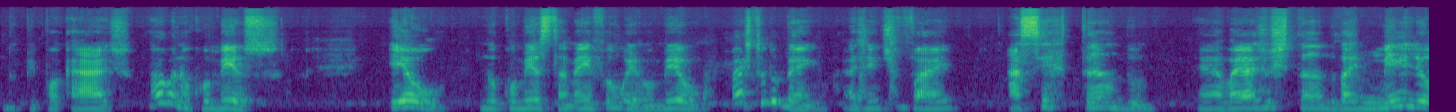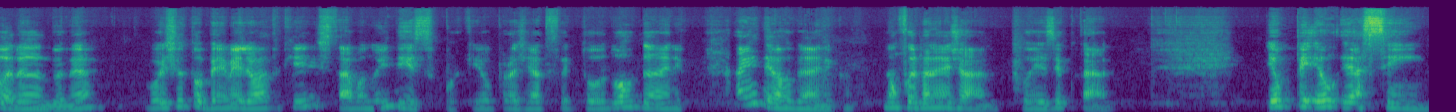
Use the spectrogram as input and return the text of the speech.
do Pipoca Ágil? Logo no começo, eu no começo também foi um erro meu, mas tudo bem, a gente vai acertando, né? vai ajustando, vai melhorando, né? Hoje eu estou bem melhor do que estava no início, porque o projeto foi todo orgânico. Ainda é orgânico, não foi planejado, foi executado. Eu, eu assim,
